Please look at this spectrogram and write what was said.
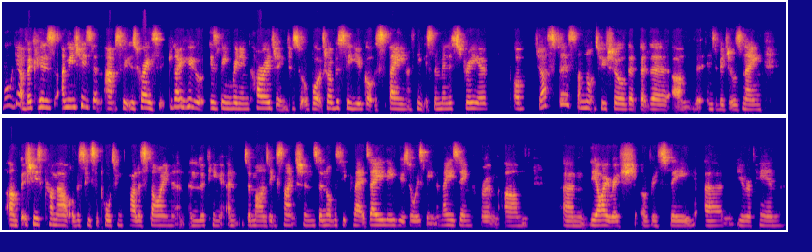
well, yeah, because I mean, she's an absolute disgrace. You know who is being really encouraging to sort of watch? Obviously, you've got Spain. I think it's the Ministry of, of Justice. I'm not too sure that, but the um, the individual's name. Um, but she's come out obviously supporting Palestine and, and looking at and demanding sanctions. And obviously Clare Daly, who's always been amazing from um, um, the Irish, obviously um, European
